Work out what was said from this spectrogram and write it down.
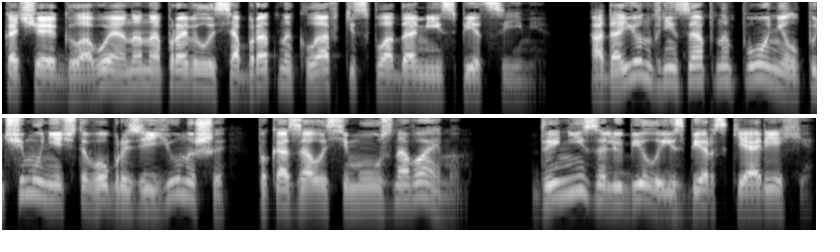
Качая головой, она направилась обратно к лавке с плодами и специями. А Дайон внезапно понял, почему нечто в образе юноши показалось ему узнаваемым. Дениза любила изберские орехи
